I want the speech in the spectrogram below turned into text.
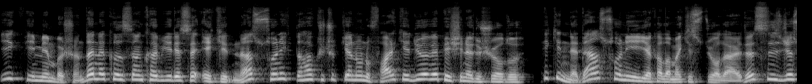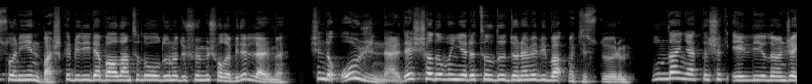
İlk filmin başında Knuckles'ın kabilesi Echidna, Sonic daha küçükken onu fark ediyor ve peşine düşüyordu. Peki neden Sonic'i yakalamak istiyorlardı? Sizce Sonic'in başka biriyle bağlantılı olduğunu düşünmüş olabilirler mi? Şimdi orijinlerde Shadow'un yaratıldığı döneme bir bakmak istiyorum. Bundan yaklaşık 50 yıl önce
